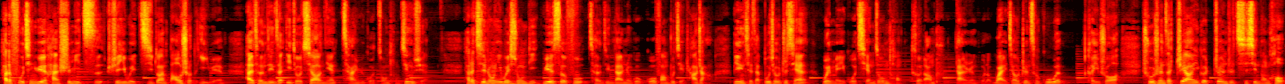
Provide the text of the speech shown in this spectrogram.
他的父亲约翰·施密茨是一位极端保守的议员，还曾经在1972年参与过总统竞选。他的其中一位兄弟约瑟夫曾经担任过国防部检察长，并且在不久之前为美国前总统特朗普担任过了外交政策顾问。可以说，出生在这样一个政治气息浓厚、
